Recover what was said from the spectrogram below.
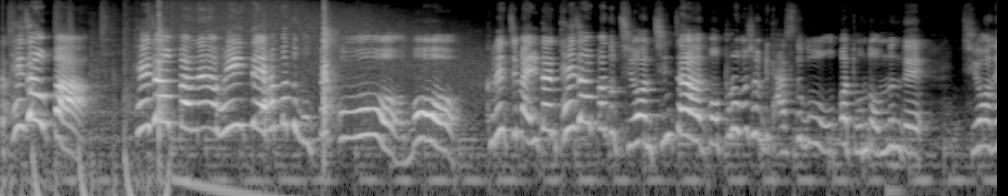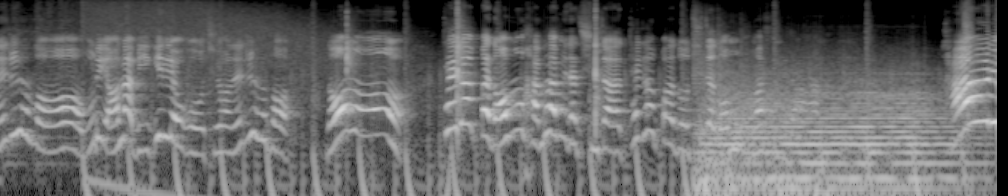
태자 오빠 태자 오빠는 회의 때 한 번도 못 뵙고 뭐 그랬지만 일단 태자 오빠도 지원 진짜 뭐 프로모션비 다 쓰고 오빠 돈도 없는데 지원해주셔서 우리 연합 이기려고 지원해주셔서 너무 태자 오빠 너무 감사합니다 진짜 태자 오빠도 진짜 너무 고맙습니다 가을이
